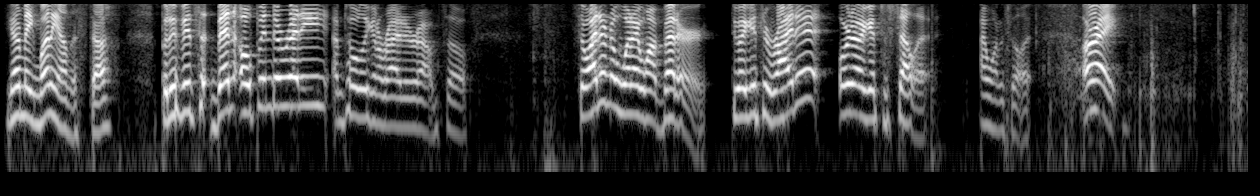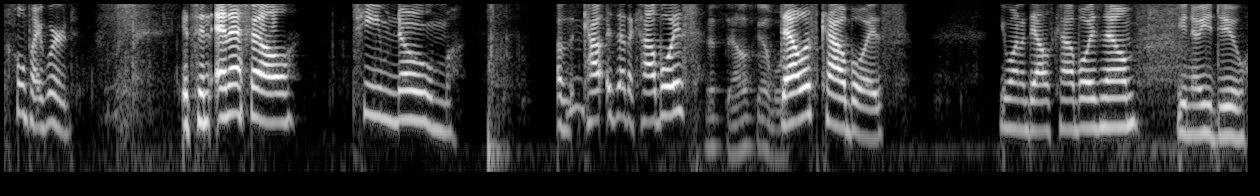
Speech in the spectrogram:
you got to make money on this stuff. But if it's been opened already, I'm totally going to ride it around. So, so I don't know what I want better. Do I get to ride it or do I get to sell it? I want to sell it. All right. Oh my word. It's an NFL team gnome of the cow. Is that the Cowboys? That's Dallas Cowboys. Dallas Cowboys. You want a Dallas Cowboys gnome? You know you do.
